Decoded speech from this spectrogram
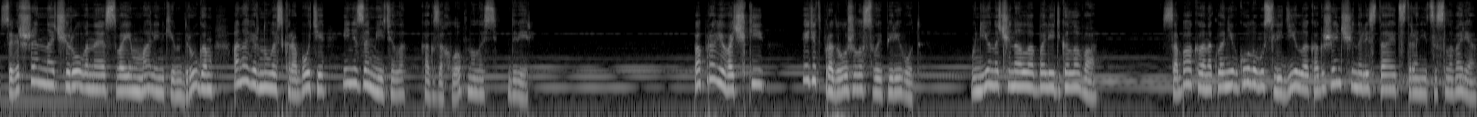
Совершенно очарованная своим маленьким другом, она вернулась к работе и не заметила, как захлопнулась дверь. Поправив очки, Эдит продолжила свой перевод. У нее начинала болеть голова. Собака, наклонив голову, следила, как женщина листает страницы словаря.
